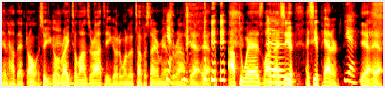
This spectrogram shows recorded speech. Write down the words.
And how that? Oh, so you go right Um, to Lanzarote. You go to one of the toughest Ironmans Yeah. around. Yeah, yeah. Wes, Lan- I see a, Um, see a pattern. Yeah. Yeah, yeah.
